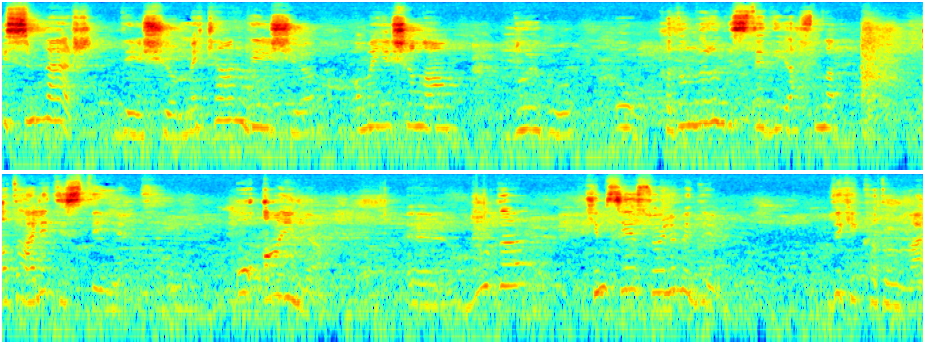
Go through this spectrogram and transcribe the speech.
isimler değişiyor, mekan değişiyor ama yaşanan duygu, o kadınların istediği aslında adalet isteği, o aynı. E, burada kimseye söylemediğimdeki kadınlar,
